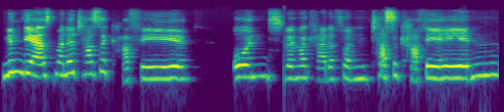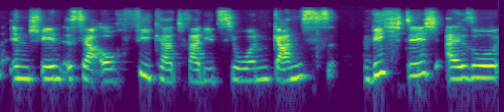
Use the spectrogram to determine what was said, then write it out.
nimm dir erstmal eine Tasse Kaffee. Und wenn wir gerade von Tasse Kaffee reden, in Schweden ist ja auch Fika-Tradition ganz wichtig. Also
